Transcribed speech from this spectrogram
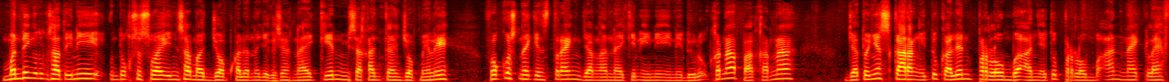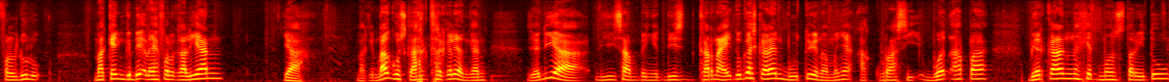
mending untuk saat ini untuk sesuaiin sama job kalian aja guys ya. Naikin misalkan kalian job melee, fokus naikin strength, jangan naikin ini ini dulu. Kenapa? Karena Jatuhnya sekarang itu kalian perlombaannya itu perlombaan naik level dulu. Makin gede level kalian, ya makin bagus karakter kalian kan. Jadi ya di samping itu di- karena itu guys kalian butuh yang namanya akurasi. Buat apa? Biar kalian ngehit monster itu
